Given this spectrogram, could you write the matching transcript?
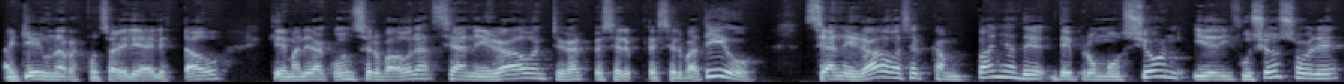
Aquí hay una responsabilidad del Estado que de manera conservadora se ha negado a entregar preservativos, se ha negado a hacer campañas de, promoción y de difusión sobre,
